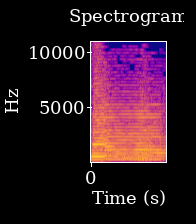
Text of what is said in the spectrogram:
Música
